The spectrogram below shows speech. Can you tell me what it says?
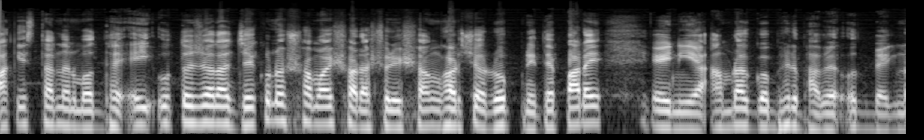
পাকিস্তানের মধ্যে এই উত্তেজনা যে কোনো সময় সরাসরি সংঘর্ষের রূপ নিতে পারে, এই নিয়ে আমরা গভীরভাবে উদ্বিগ্ন।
